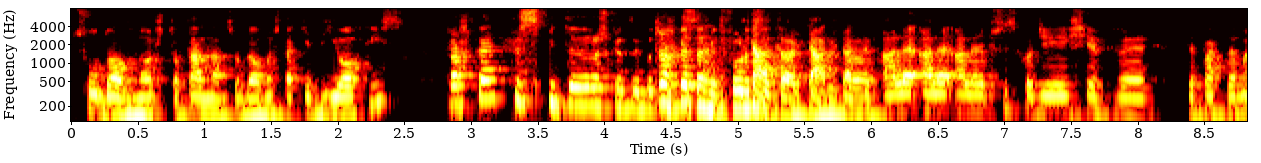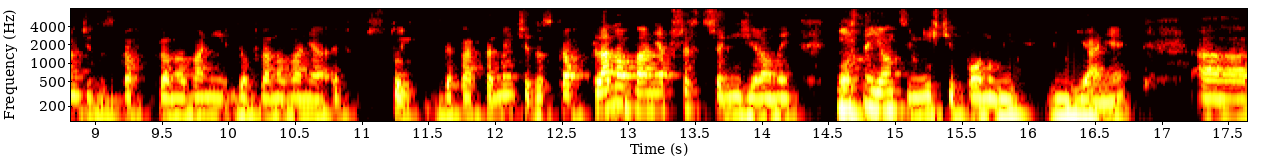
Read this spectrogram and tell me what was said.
Cudowność, totalna cudowność, takie The Office, troszkę. Troszkę, bo troszkę sami twórcy, tak. Tak, tak, tak ale, ale, ale wszystko dzieje się w Departamencie do Spraw Planowania, do planowania, stój, w Departamencie do Spraw Planowania Przestrzeni Zielonej w istniejącym mieście Ponui w Indianie. A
